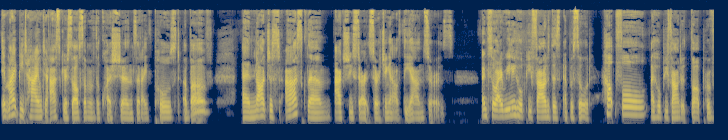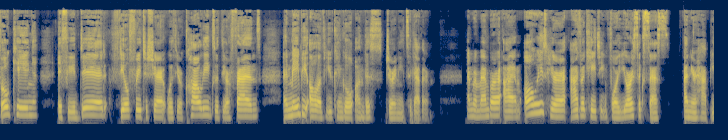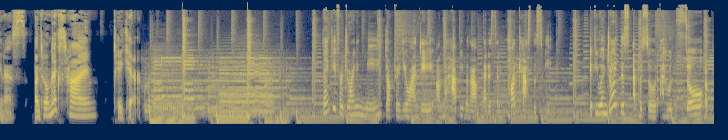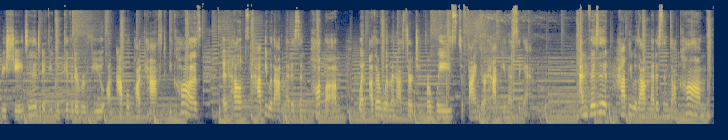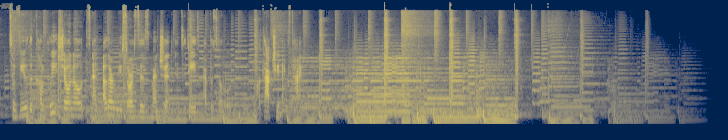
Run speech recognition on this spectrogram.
it might be time to ask yourself some of the questions that I've posed above and not just ask them, actually start searching out the answers. And so I really hope you found this episode helpful. I hope you found it thought provoking. If you did, feel free to share it with your colleagues, with your friends, and maybe all of you can go on this journey together. And remember, I am always here advocating for your success and your happiness. Until next time, take care. You for joining me, Dr. Yewande, on the Happy Without Medicine podcast this week. If you enjoyed this episode, I would so appreciate it if you could give it a review on Apple Podcast because it helps Happy Without Medicine pop up when other women are searching for ways to find their happiness again. And visit happywithoutmedicine.com to view the complete show notes and other resources mentioned in today's episode. I'll catch you next time.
